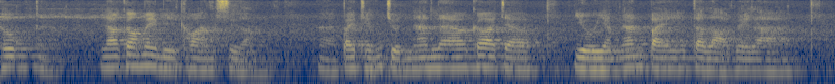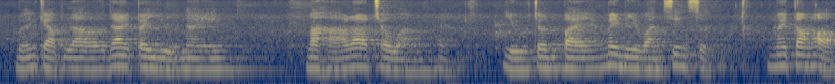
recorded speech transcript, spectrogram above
ทุกข์ แล้วก็ไม่มีความเสื่อม ไปถึงจุดนั้นแล้วก็จะอยู่อย่างนั้นไปตลอดเวลา เหมือนกับเราได้ไปอยู่ในมหาราชวัง อยู่จนไปไม่มีวันสิ้นสุด ไม่ต้องออก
